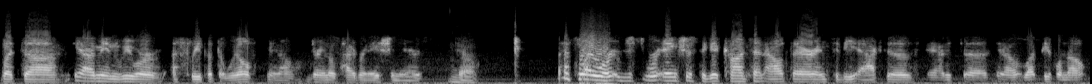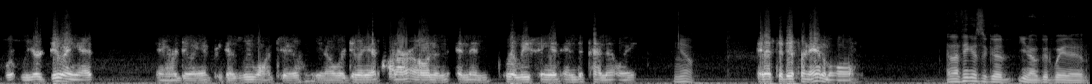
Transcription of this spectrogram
But, uh, yeah, I mean, we were asleep at the wheel, you know, during those hibernation years. Yeah. that's why we're just we're anxious to get content out there and to be active and to you know let people know we are doing it and we're doing it because we want to. You know, we're doing it on our own and, and then releasing it independently. Yeah. And it's a different animal. And I think it's a good, you know, good way to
